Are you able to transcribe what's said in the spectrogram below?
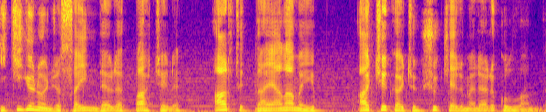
İki gün önce Sayın Devlet Bahçeli artık dayanamayıp açık açık şu kelimeleri kullandı.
